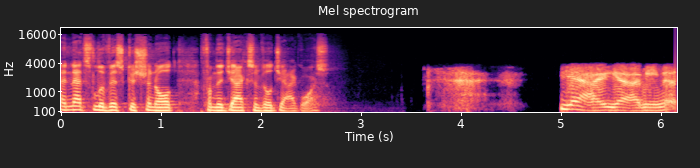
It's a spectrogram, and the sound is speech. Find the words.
and that's Laviska Shenault from the Jacksonville Jaguars. Yeah, yeah. I mean, uh,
